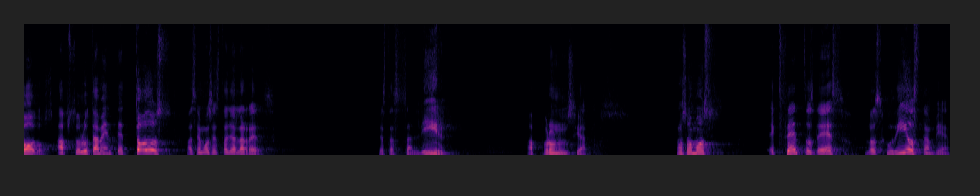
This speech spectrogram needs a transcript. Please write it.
todos, absolutamente todos, hacemos estallar las redes. Y hasta salir a pronunciarnos. No somos exentos de eso. Los judíos también.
